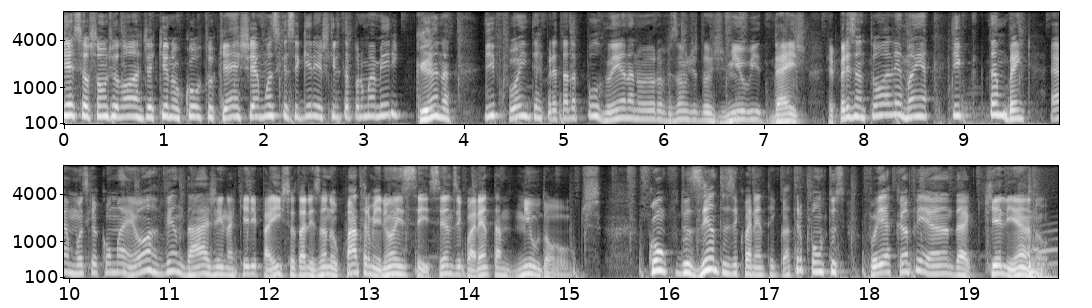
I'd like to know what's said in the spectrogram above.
E esse é o som de Lorde aqui no Culto Cash. A música a seguir é escrita por uma americana e foi interpretada por Lena no Eurovisão de 2010. Representou a Alemanha e também é a música com maior vendagem naquele país, totalizando 4 milhões e 640 mil downloads. Com 244 pontos, foi a campeã daquele ano.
